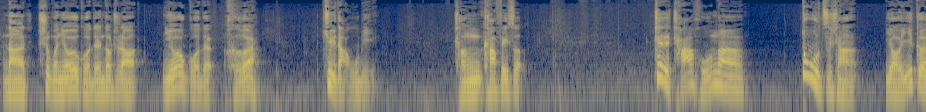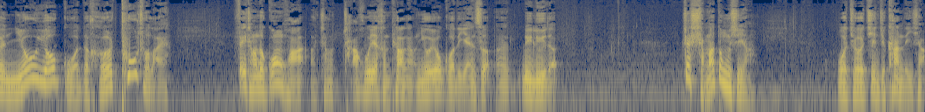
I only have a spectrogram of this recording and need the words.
那吃过牛油果的人都知道，牛油果的核啊，巨大无比，呈咖啡色。这个茶壶呢，肚子上有一个牛油果的核凸出来，非常的光滑啊。这茶壶也很漂亮，牛油果的颜色，呃，绿绿的。这什么东西啊？我就进去看了一下，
